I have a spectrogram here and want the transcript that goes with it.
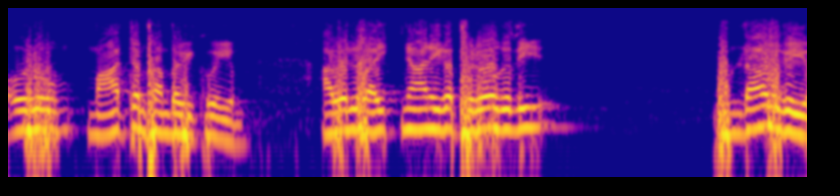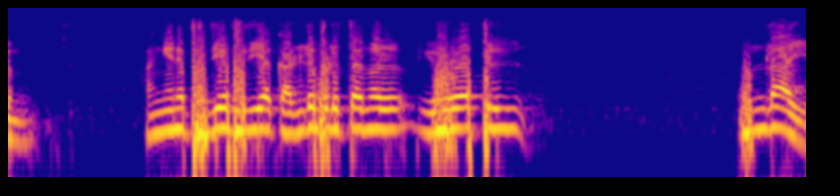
ഒരു മാറ്റം സംഭവിക്കുകയും അവരിൽ വൈജ്ഞാനിക പുരോഗതി ഉണ്ടാവുകയും അങ്ങനെ പുതിയ പുതിയ കണ്ടുപിടുത്തങ്ങൾ യൂറോപ്പിൽ ഉണ്ടായി.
